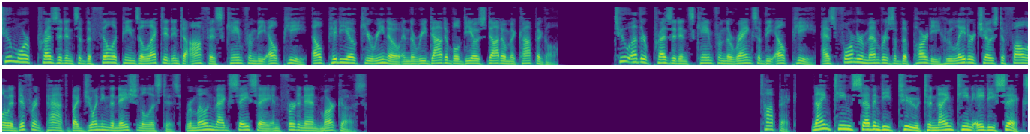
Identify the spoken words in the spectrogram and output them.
Two more presidents of the Philippines elected into office came from the LP, Elpidio Quirino and the redoubtable Diosdado Macapagal. Two other presidents came from the ranks of the LP, as former members of the party who later chose to follow a different path by joining the Nacionalistas, Ramon Magsaysay and Ferdinand Marcos. Topic 1972 to 1986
